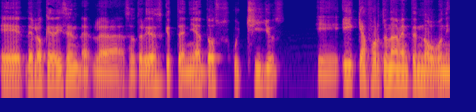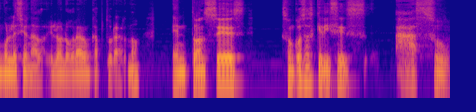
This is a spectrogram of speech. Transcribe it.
De lo que dicen las autoridades es que tenía dos cuchillos eh, y que afortunadamente no hubo ningún lesionado y lo lograron capturar, ¿no? Entonces, son cosas que dices, ah, su,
